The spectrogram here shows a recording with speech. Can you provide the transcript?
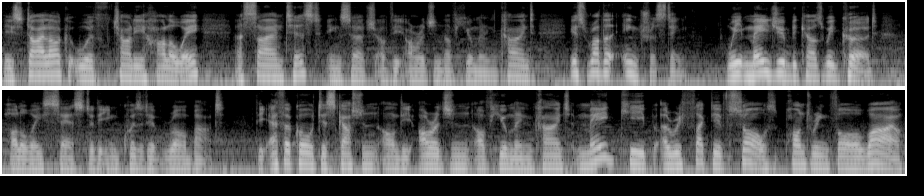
His dialogue with Charlie Holloway, a scientist in search of the origin of humankind, is rather interesting. We made you because we could, Holloway says to the inquisitive robot. The ethical discussion on the origin of humankind may keep a reflective soul pondering for a while,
